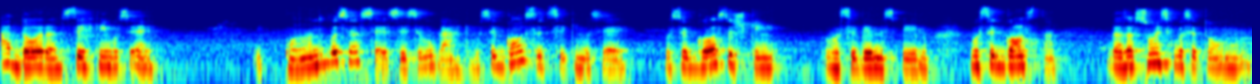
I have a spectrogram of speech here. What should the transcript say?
adora ser quem você é. E quando você acessa esse lugar que você gosta de ser quem você é, você gosta de quem você vê no espelho, você gosta das ações que você toma,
